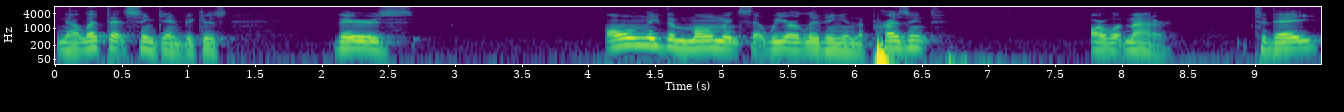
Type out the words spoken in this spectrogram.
Now let that sink in because there's only the moments that we are living in the present are what matter. Today,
